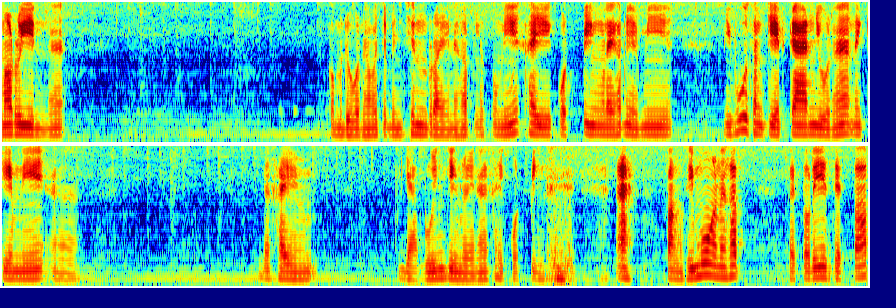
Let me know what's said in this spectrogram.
มารีนนะก็มาดูกันนะว่าจะเป็นเช่นไรนะครับ แล้วตรงนี้ใครกดปิงอะไรครับเนี่ยมี มีผู้สังเกตการณ์อยู่นะในเกมนี้อ่าถ้าใครอยากรู้จริง ๆ เลยนะ ใครกดปิง อะ ฝั่งสีม่วงนะครับแฟคทอรี่เสร็จปั๊บ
